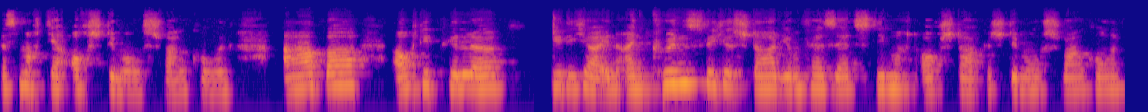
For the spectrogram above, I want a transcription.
das macht ja auch Stimmungsschwankungen. Aber auch die Pille, die dich ja in ein künstliches Stadium versetzt, die macht auch starke Stimmungsschwankungen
